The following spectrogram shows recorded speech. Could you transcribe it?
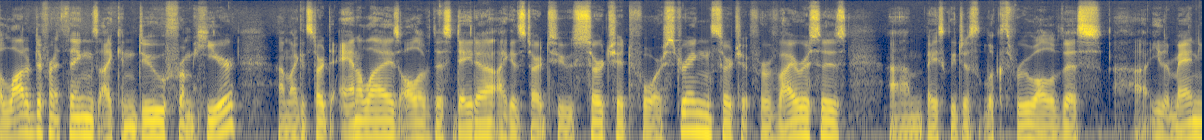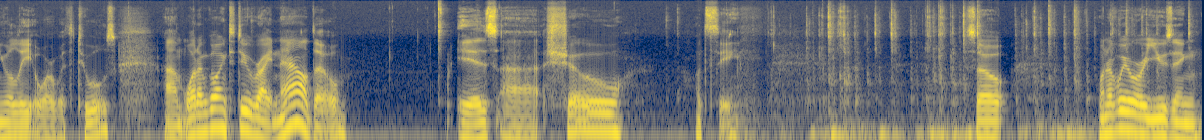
a lot of different things I can do from here. Um, I could start to analyze all of this data. I could start to search it for strings, search it for viruses, um, basically just look through all of this uh, either manually or with tools. Um, what I'm going to do right now, though, is uh, show, let's see, so whenever we were using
